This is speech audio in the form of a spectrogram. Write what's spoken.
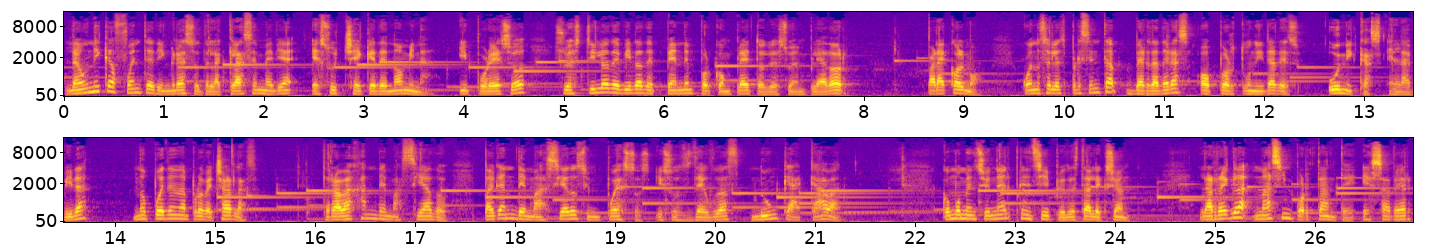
la única fuente de ingresos de la clase media es su cheque de nómina, y por eso su estilo de vida depende por completo de su empleador. Para colmo, cuando se les presenta verdaderas oportunidades únicas en la vida, no pueden aprovecharlas. Trabajan demasiado, pagan demasiados impuestos y sus deudas nunca acaban. Como mencioné al principio de esta lección, la regla más importante es saber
